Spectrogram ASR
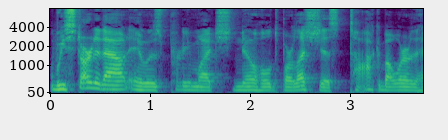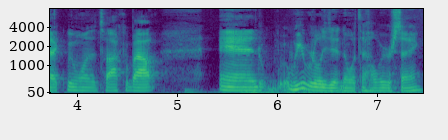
we started out it was pretty much no holds barred. Let's just talk about whatever the heck we wanted to talk about. And we really didn't know what the hell we were saying.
